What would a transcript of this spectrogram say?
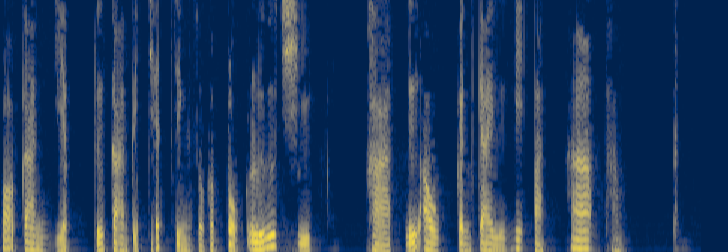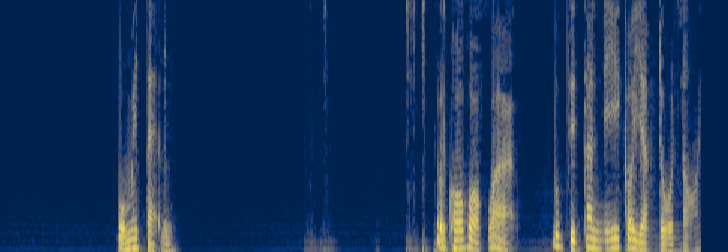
พาะการเหยียบหรือการไปเช็ดสิ่งสกปรกหรือฉีกขาดหรือเอากันไกรหรือมีดตัดห้ามทำผมไม่แตะเลยก็ขอบอกว่าลูกศิษย์ท่านนี้ก็ยังโดนน้อย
